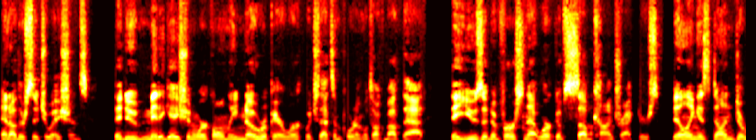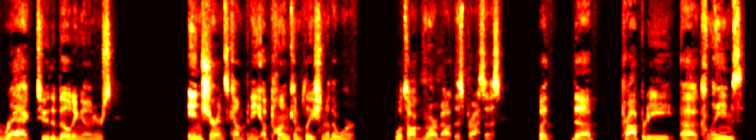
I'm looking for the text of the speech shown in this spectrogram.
and other situations. They do mitigation work only, no repair work, which that's important. We'll talk about that. They use a diverse network of subcontractors. Billing is done direct to the building owner's insurance company upon completion of the work. We'll talk more about this process. But the property uh, claims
